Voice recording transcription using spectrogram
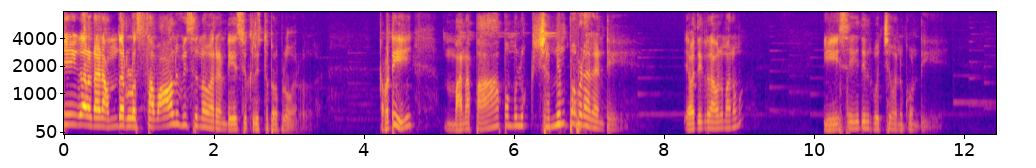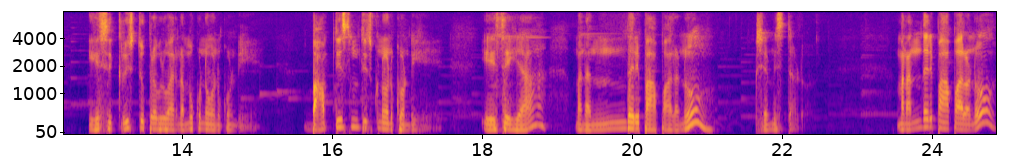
చేయగలడని అందరిలో సవాలు విసినవారండి యేసుక్రీస్తు ప్రభుల వారు కాబట్టి మన పాపములు క్షమింపబడాలంటే ఎవరి దగ్గర రావాలి మనము? ఏసయ్య దగ్గరికి వచ్చామనుకోండి ఏసు క్రీస్తు ప్రభులు వారిని నమ్ముకున్నాం అనుకోండి బాప్తీసం తీసుకున్నాం అనుకోండి ఏసయ్య మనందరి పాపాలను క్షమిస్తాడు. మనందరి పాపాలను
